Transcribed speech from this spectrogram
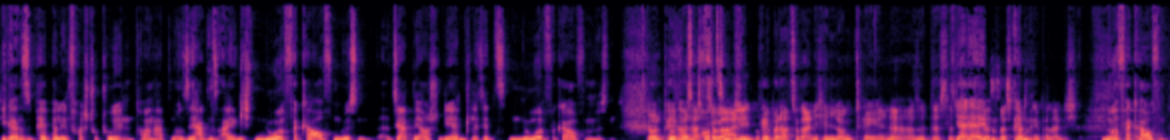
die ganze PayPal-Infrastruktur hinten dran hatten und sie hatten es eigentlich nur verkaufen müssen. Sie hatten ja auch schon die Händler, sie hätten es nur verkaufen müssen. Und PayPal, und hat, sogar eine, PayPal hat sogar nicht einen Longtail, ne? Also das, ist, ja, ja, das, eben, das kann eben. PayPal eigentlich. Nur verkaufen.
